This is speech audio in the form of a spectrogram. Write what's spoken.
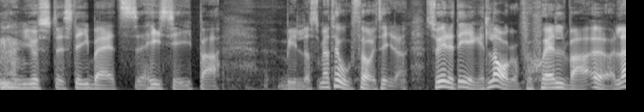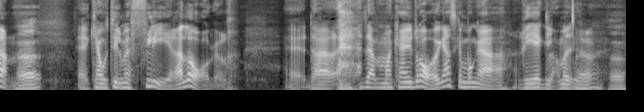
eh, just Stigbergs Hisipa bilder som jag tog förr i tiden så är det ett eget lager för själva ölen. Ja, Eh, Kanske till och med flera lager. Eh, Där, där man kan ju dra ganska många reglar nu. Ja. ja.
